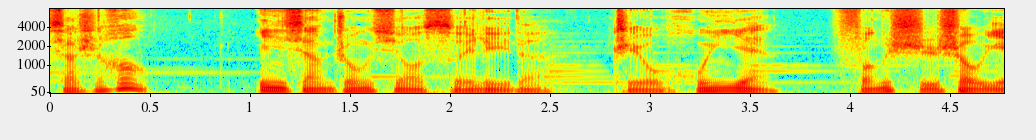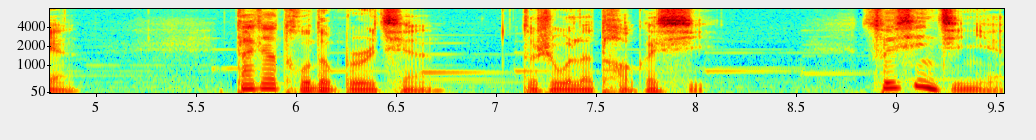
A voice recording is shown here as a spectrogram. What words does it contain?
小时候，印象中需要随礼的只有婚宴、逢十寿宴，大家图的不是钱，都是为了讨个喜。最近几年，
